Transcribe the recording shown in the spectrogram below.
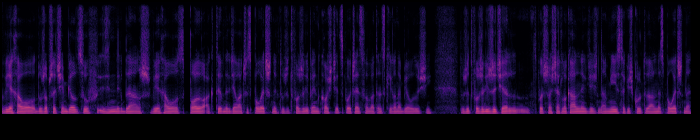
Wyjechało dużo przedsiębiorców z innych branż, wyjechało sporo aktywnych działaczy społecznych, którzy tworzyli pewien kościec społeczeństwa obywatelskiego na Białorusi, którzy tworzyli życie w społecznościach lokalnych, gdzieś na miejscu jakieś kulturalne, społeczne,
